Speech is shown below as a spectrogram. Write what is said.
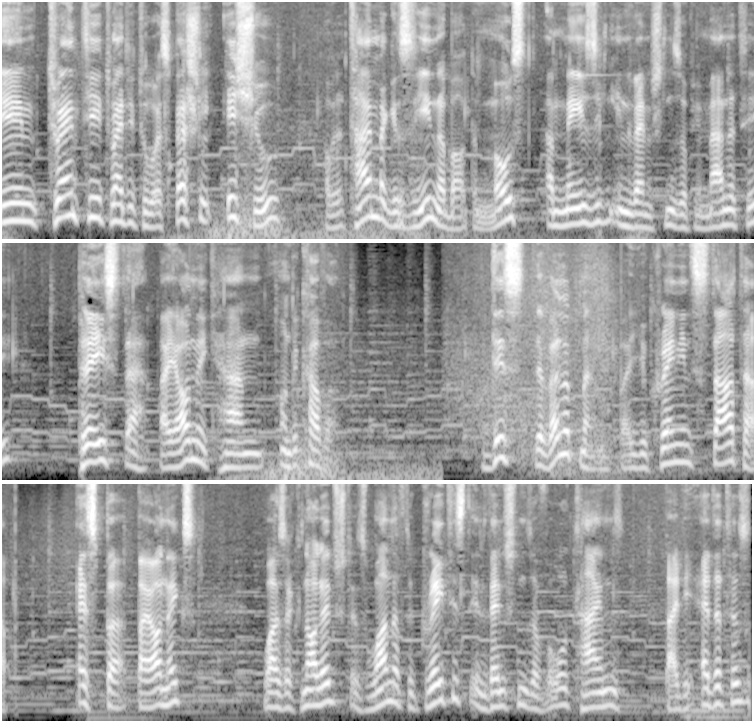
In 2022, a special issue of the Time magazine about the most amazing inventions of humanity placed a bionic hand on the cover. This development by Ukrainian startup Esper Bionics was acknowledged as one of the greatest inventions of all times by the editors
